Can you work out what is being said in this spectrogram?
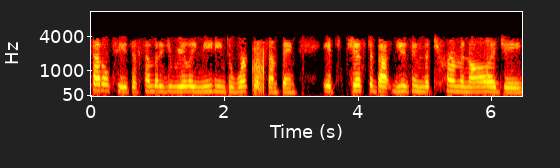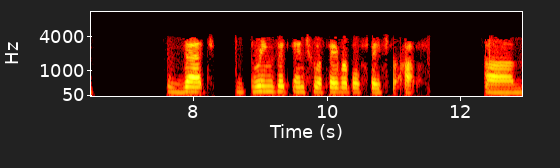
subtleties if somebody's really needing to work with something. It's just about using the terminology that brings it into a favorable space for us. Um,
